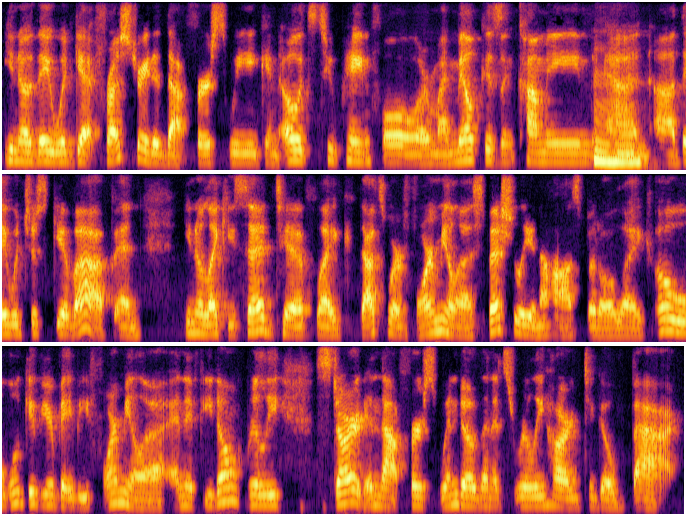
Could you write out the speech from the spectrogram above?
you know they would get frustrated that first week and oh it's too painful or my milk isn't coming Mhm. and uh, they would just give up and you know, like you said, Tiff, like that's where formula, especially in a hospital, like, oh, we'll give your baby formula. And if you don't really start in that first window, then it's really hard to go back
